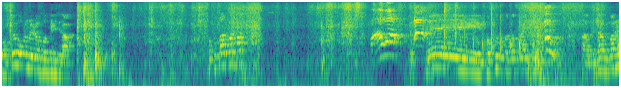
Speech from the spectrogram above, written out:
பப்பு ஓப்பன் பண்ணிவிட போது தெரியுதுடா பப்பு. பார் பார் பார் ஏய் பப்பு சந்தோஷமா இருக்கு அதுதான் பாரு?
